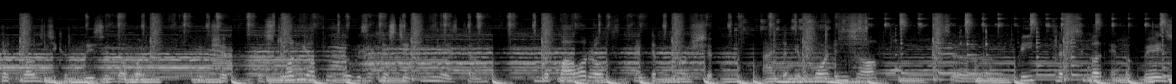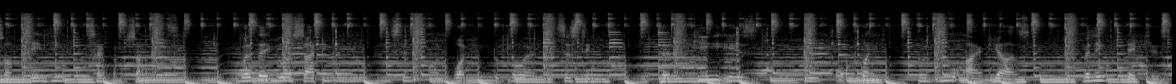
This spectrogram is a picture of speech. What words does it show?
technology companies in the world. The story of YouTube is a testament is the, power of entrepreneurship and the importance of uh, being flexible in the face of changing circumstances. Whether you are starting a new business or working to grow an existing, the key is to open to new ideas, willing to take risks.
